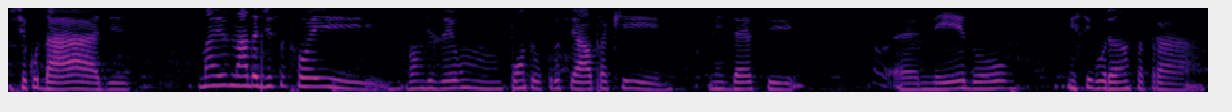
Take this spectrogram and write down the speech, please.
dificuldades, mas nada disso foi, vamos dizer, um ponto crucial para que me desse é, medo ou insegurança para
